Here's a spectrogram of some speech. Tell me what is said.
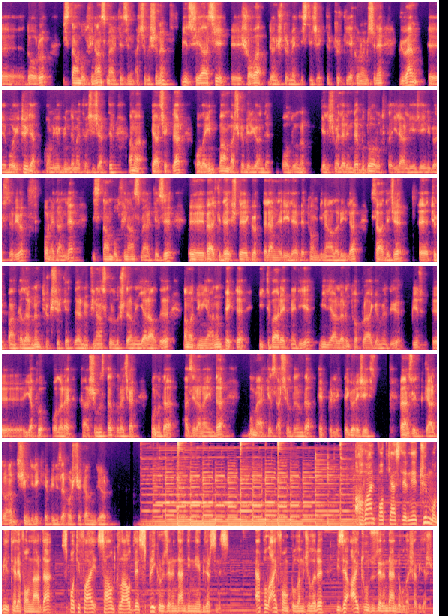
doğru İstanbul Finans Merkezi'nin açılışını bir siyasi e, şova dönüştürmek isteyecektir. Türkiye ekonomisine güven e, boyutuyla konuyu gündeme taşıyacaktır. Ama gerçekler olayın bambaşka bir yönde olduğunu, gelişmelerinde bu doğrultuda ilerleyeceğini gösteriyor. O nedenle İstanbul Finans Merkezi e, belki de işte gökdelenleriyle, beton binalarıyla sadece e, Türk bankalarının, Türk şirketlerinin, finans kuruluşlarının yer aldığı ama dünyanın pek de itibar etmediği, milyarların toprağa gömüldüğü bir e, yapı olarak karşımızda duracak. Bunu da Haziran ayında bu merkez açıldığında hep birlikte göreceğiz. Ben Zülfikar Doğan. Şimdilik hepinize hoşçakalın diyorum. Ahval podcastlerini tüm mobil telefonlarda Spotify, SoundCloud ve Spreaker üzerinden dinleyebilirsiniz. Apple iPhone kullanıcıları bize iTunes üzerinden de ulaşabilir.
